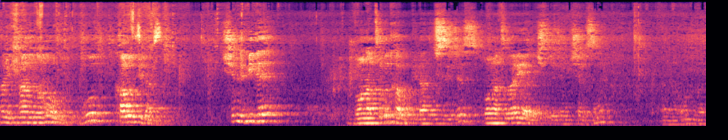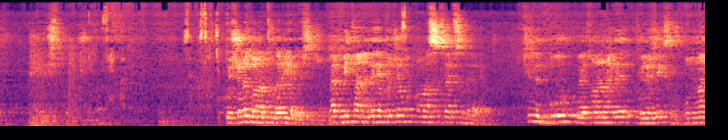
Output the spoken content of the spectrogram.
hani tanımlama oldu. Bu kalıp planı. Şimdi bir de donatılı kalıp planı çizeceğiz. Donatıları yerleştireceğim içerisine. Ee, onu da yerleştirelim şuradan. Döşeme donatıları yerleştireceğim. Ben bir tane de yapacağım ama siz hepsini yapın. Şimdi bu betonarmede göreceksiniz. Bunlar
